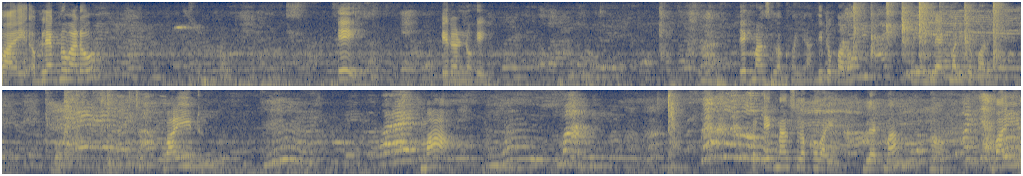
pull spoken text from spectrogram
વાય બ્લેકનો વારો? એ. એરણનો એ. એક માર્ક્સ લખો અહીંયા. લીટો પાડો. અહીંયા બ્લેકમાં લીટો પાડો. બસ. વ્હાઈટ. માં. તો એક માર્ક્સ લખો વ્હાઈટ બ્લેકમાં હા. વ્હાઈટ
